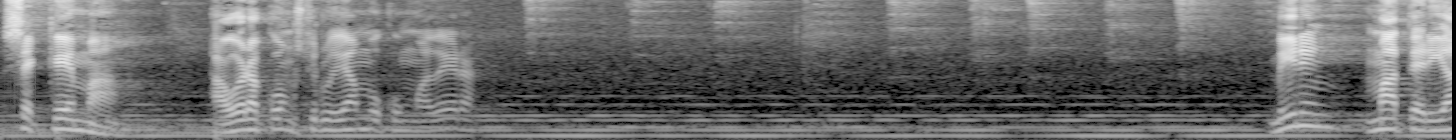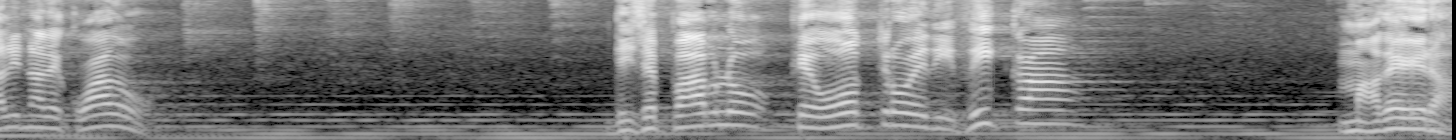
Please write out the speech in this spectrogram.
se quema. Ahora construyamos con madera. Miren, material inadecuado. Dice Pablo que otro edifica madera.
